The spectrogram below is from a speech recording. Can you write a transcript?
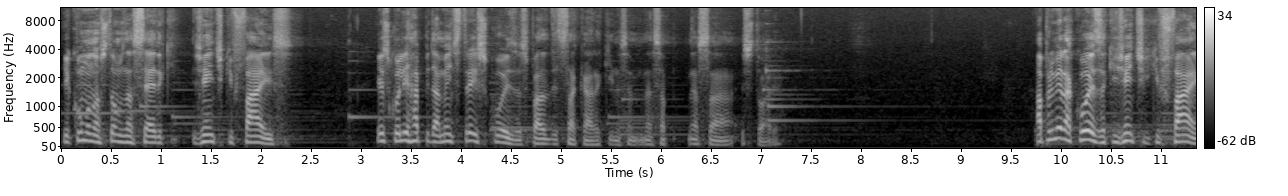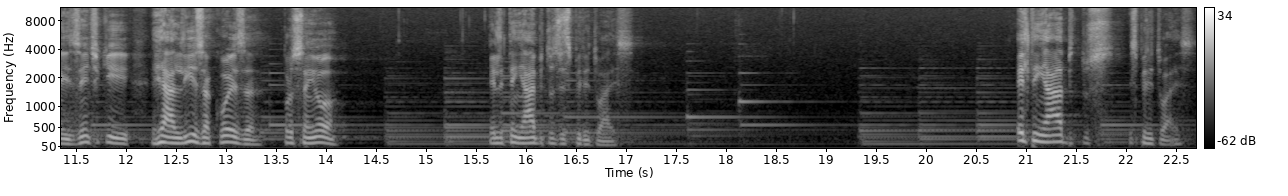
E como nós estamos na série Gente que Faz, eu escolhi rapidamente três coisas para destacar aqui nessa, nessa, nessa história. A primeira coisa que gente que faz, gente que realiza coisa para o Senhor, ele tem hábitos espirituais. Ele tem hábitos espirituais.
